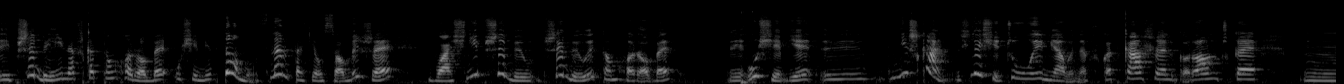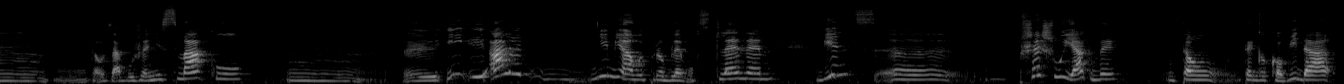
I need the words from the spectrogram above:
y, przebyli na przykład tą chorobę u siebie w domu. Znam takie osoby, że właśnie przebył, przebyły tą chorobę u siebie y, w mieszkaniu. Źle się czuły, miały na przykład kaszel, gorączkę, mm, to zaburzenie smaku, mm, y, i, i, ale nie miały problemów z tlenem, więc przeszły jakby tą, tego COVID-a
